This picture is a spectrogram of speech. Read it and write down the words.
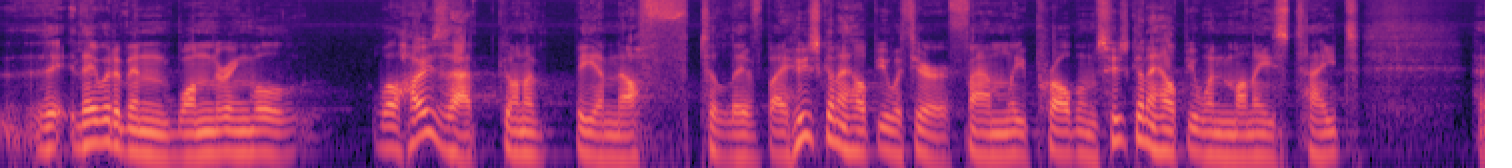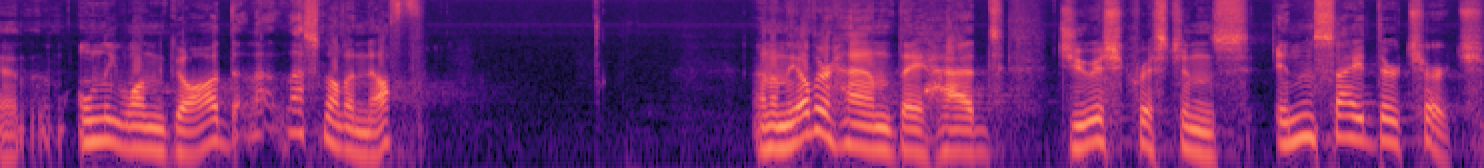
they, they would have been wondering, well, well, how's that going to be enough to live by? Who's going to help you with your family problems? Who's going to help you when money's tight? Uh, only one God? That, that's not enough. And on the other hand, they had Jewish Christians inside their church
